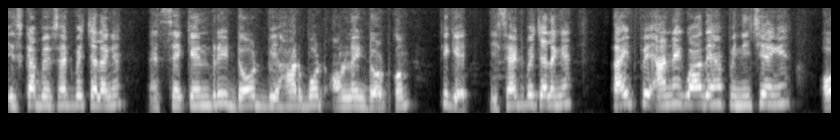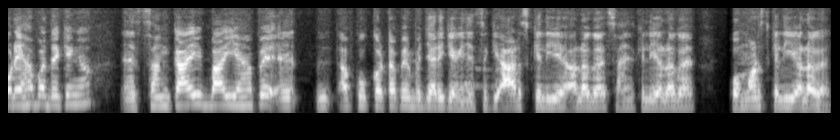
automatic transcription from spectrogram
इसका वेबसाइट पे चलेंगे secondary dot Bihar board online dot com ठीक है, इस साइट पे चलेंगे। साइट पे आने के बाद यहाँ पे नीचे आएँगे और यहाँ पर देखेंगे संकाई बाई यहाँ पे आपको कटअप यहाँ पे जारी किया गया, जैसे कि आर्ट्स के लिए अलग है साइंस के लिए अलग है कॉमर्स के लिए अलग है।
